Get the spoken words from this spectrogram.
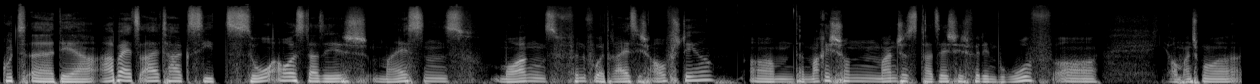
Gut, äh, der Arbeitsalltag sieht so aus, dass ich meistens morgens 5.30 Uhr aufstehe. Ähm, dann mache ich schon manches tatsächlich für den Beruf. Äh, ja, manchmal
